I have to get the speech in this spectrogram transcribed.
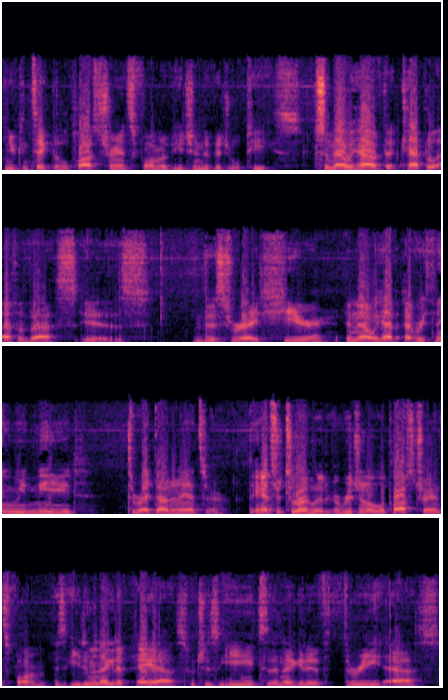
and you can take the Laplace transform of each individual piece. So now we have that capital F of s is this right here, and now we have everything we need to write down an answer. The answer to our original Laplace transform is e to the negative as, which is e to the negative 3s,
